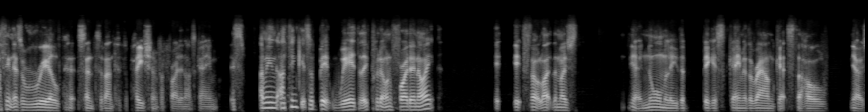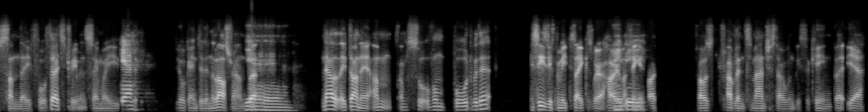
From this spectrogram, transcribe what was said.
I think there's a real sense of anticipation for Friday night's game. It's I mean I think it's a bit weird that they put it on Friday night it, it felt like the most you know normally the biggest game of the round gets the whole you know Sunday 4:30 treatment same way yeah your game did in the last round yeah, but now that they've done it I'm I'm sort of on board with it it's easier for me to say because we're at home Maybe. I think if I if I was traveling to Manchester I wouldn't be so keen but yeah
